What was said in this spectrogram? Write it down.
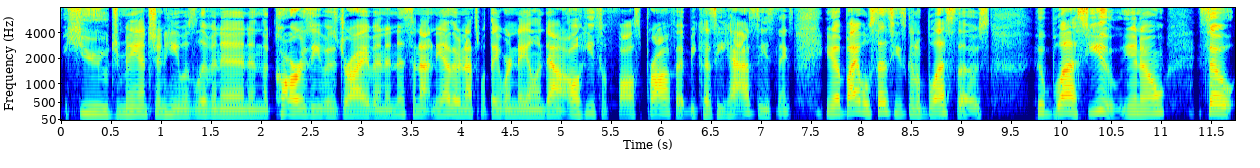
huge mansion he was living in and the cars he was driving and this and that and the other. And that's what they were nailing down. Oh, he's a false prophet because he has these things. You know, the Bible says he's going to bless those who bless you, you know? So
